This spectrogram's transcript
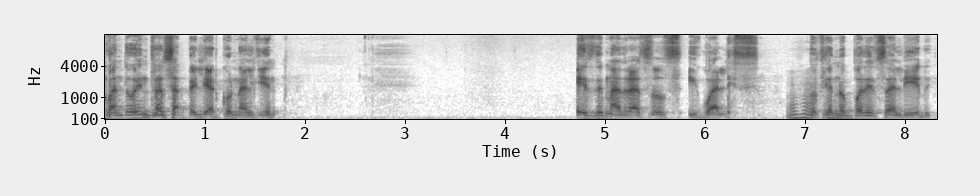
cuando entras a pelear con alguien, es de madrazos iguales. o sea, no puedes salir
